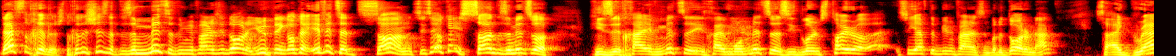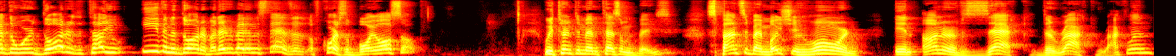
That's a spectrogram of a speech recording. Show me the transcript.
That's the chiddush. The chiddush is that there's a mitzvah to be your daughter. You think, okay, if it said son, so you say, okay, son is a mitzvah. He's a chayiv mitzvah. He's chayiv more mitzvahs. He learns Torah, so you have to be mefarnasim. But a daughter not. So I grabbed the word daughter to tell you, even a daughter, but everybody understands. that, Of course, a boy also. We turn to Mem Tesam Beis, sponsored by Moshe Horn in honor of Zach the Rock Rocklin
